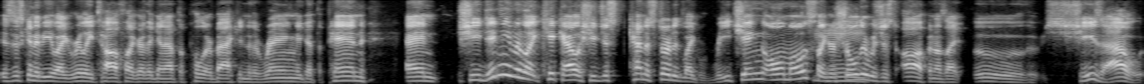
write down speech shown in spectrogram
is this gonna be like really tough? Like, are they gonna have to pull her back into the ring to get the pin? And she didn't even like kick out. She just kind of started like reaching almost, like mm. her shoulder was just up, and I was like, ooh, she's out.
